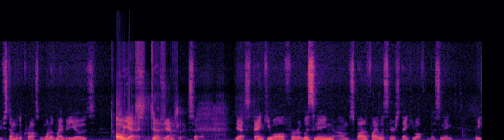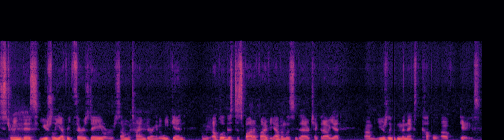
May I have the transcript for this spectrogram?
you've stumbled across one of my videos. Oh yes, Yeah. definitely. So, yes, thank you all for listening. Um, Spotify listeners, thank you all for listening. We stream this usually every Thursday or sometime during the weekend, and we upload this to Spotify. If you haven't listened to that or checked it out yet, um, usually within the next couple of days.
